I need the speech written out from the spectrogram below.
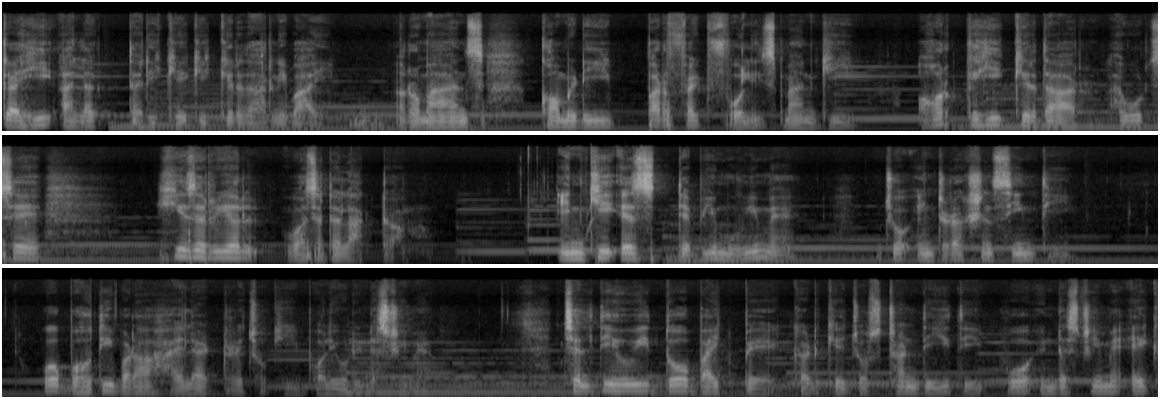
कई अलग तरीके की किरदार निभाई। रोमांस, कॉमेडी परफेक्ट फोलिस मैन की और कई किरदार I would say he is a real versatile actor इनकी इस डेब्यू मूवी में जो इंट्रोडक्शन सीन थी, वो बहुत ही बड़ा हाईलाइट रह चुकी बॉलीवुड इंडस्ट्री में। चलती हुई दो बाइक पे कड़ के जो स्टंट दी थी, वो इंडस्ट्री में एक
